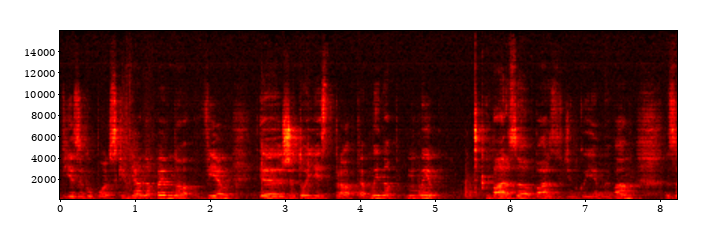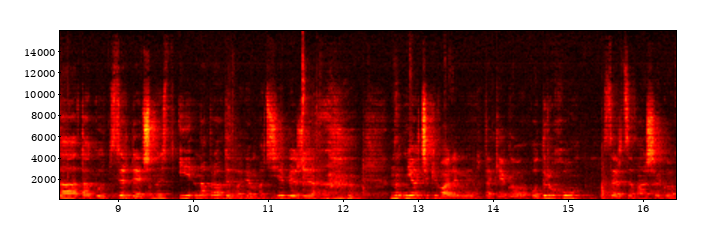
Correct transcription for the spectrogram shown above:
w języku polskim, ja na pewno wiem, że to jest prawda. My, my bardzo, bardzo dziękujemy Wam za taką serdeczność i naprawdę powiem od siebie, że no, nie oczekiwaliśmy takiego odruchu serca Waszego.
